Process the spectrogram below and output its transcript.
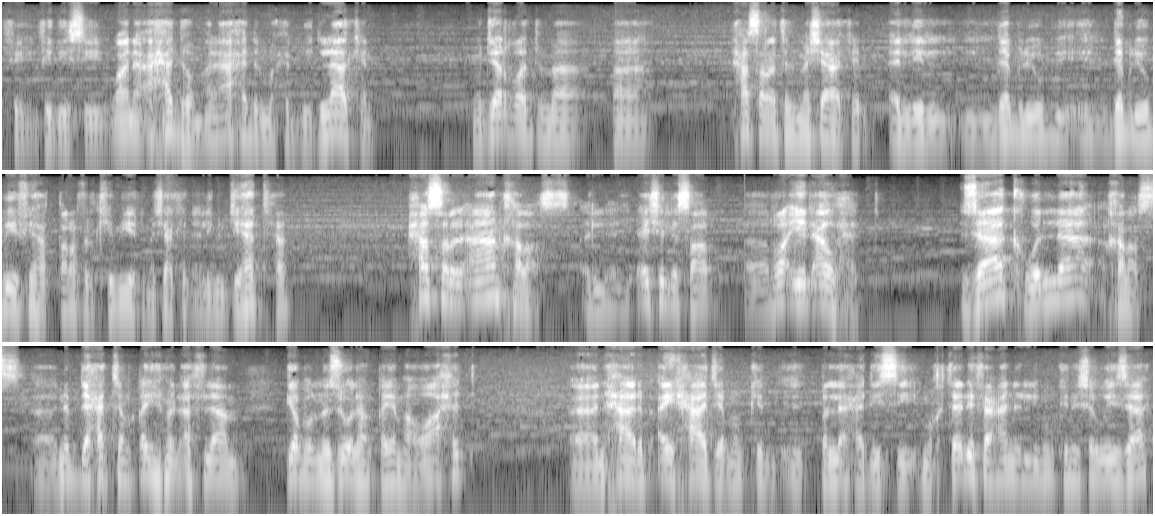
في في دي سي. وأنا أحدهم أنا أحد المحبين. لكن مجرد ما حصلت المشاكل اللي الدبليو بي الدبليو بي فيها الطرف الكبير المشاكل اللي من جهتها. حصل الآن خلاص. إيش اللي صار؟ الرأي الأوحد. زاك ولا خلاص؟ آه، نبدأ حتى نقيم الأفلام قبل نزولها نقيمها واحد. آه، نحارب أي حاجة ممكن يطلعها DC مختلفة عن اللي ممكن يسويه زاك.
